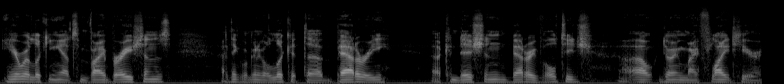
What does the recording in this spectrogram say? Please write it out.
Here we're looking at some vibrations, I think we're going to go look at the battery uh, condition, battery voltage uh, during my flight here.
